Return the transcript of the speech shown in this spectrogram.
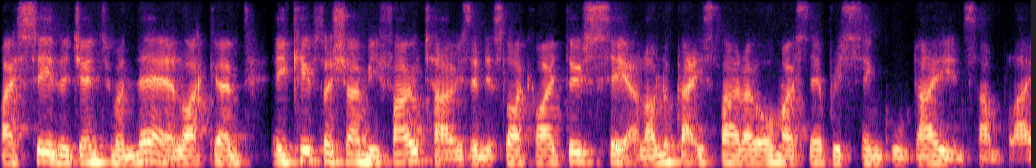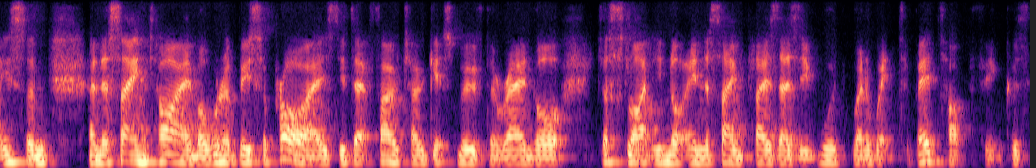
I see the gentleman there, like um, he keeps on showing me photos, and it's like I do sit and I look at his photo almost every single day in some place. And, and at the same time, I wouldn't be surprised if that photo gets moved around or just slightly not in the same place as it would when I went to bed, type of thing. Because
